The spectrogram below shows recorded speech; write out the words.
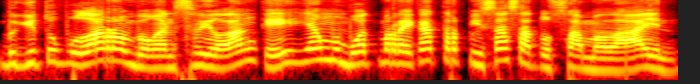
Begitu pula rombongan Sri Lanka yang membuat mereka terpisah satu sama lain.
